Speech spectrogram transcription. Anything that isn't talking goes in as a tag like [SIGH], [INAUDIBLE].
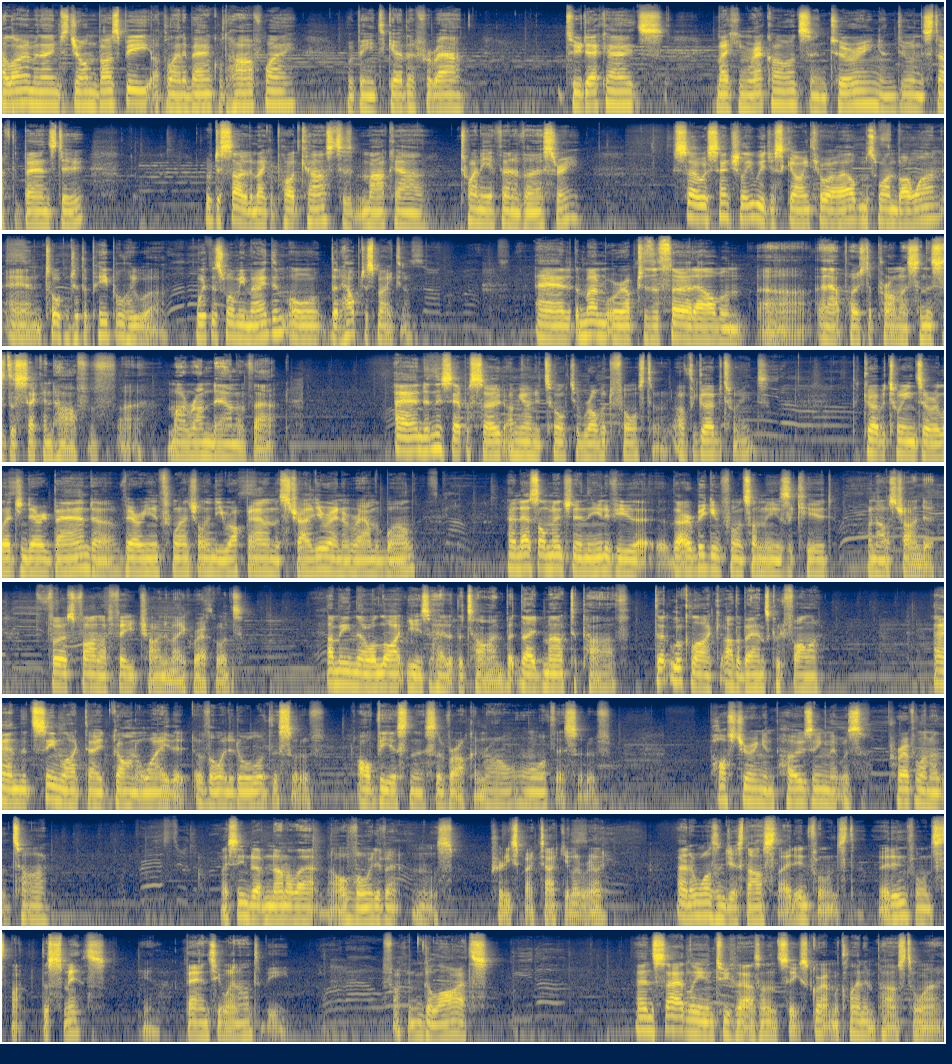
Hello, my name's John Busby. I play in a band called Halfway. We've been together for about two decades, making records and touring and doing the stuff that bands do. We've decided to make a podcast to mark our 20th anniversary. So essentially, we're just going through our albums one by one and talking to the people who were with us when we made them or that helped us make them. And at the moment, we're up to the third album, uh, An Outpost of Promise, and this is the second half of uh, my rundown of that. And in this episode, I'm going to talk to Robert Forster of the Go Betweens. The Go Betweens are a legendary band, a very influential indie rock band in Australia and around the world. And as I'll mention in the interview, they're a big influence on me as a kid when I was trying to first find my feet trying to make records. I mean, they were light years ahead at the time, but they'd marked a path that looked like other bands could follow. And it seemed like they'd gone a way that avoided all of the sort of obviousness of rock and roll, all of this sort of posturing and posing that was prevalent at the time. They seemed to have none of that, or void of it, and it was pretty spectacular, really. And it wasn't just us they'd influenced. It influenced like the Smiths, you bands who went on to be fucking Goliaths. And sadly, in 2006, Grant McLennan passed away.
